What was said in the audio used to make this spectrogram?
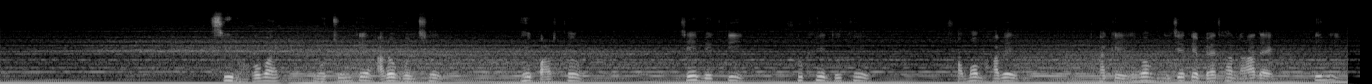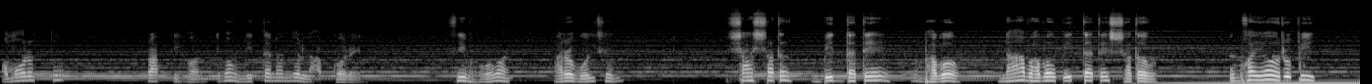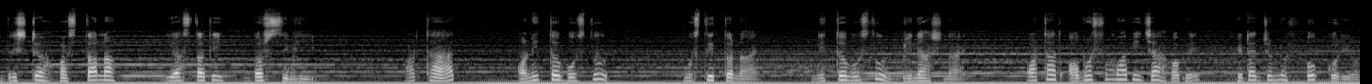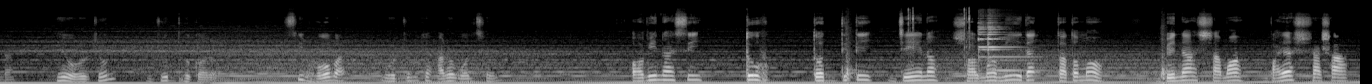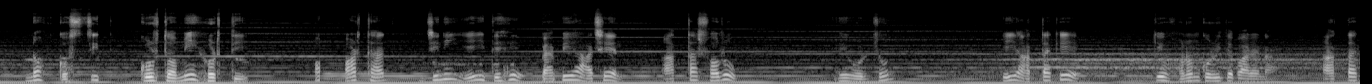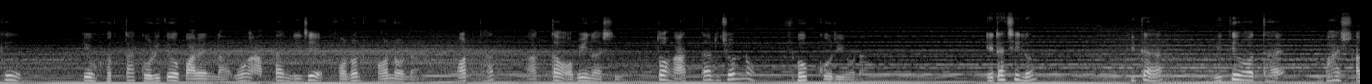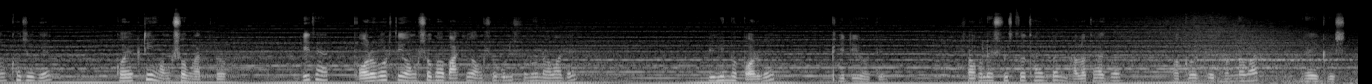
শ্রী ভগবান অর্জুনকে আরও বলছেন হে পার্থ, যে ব্যক্তি সুখে দুঃখে সমভাবে থাকে এবং নিজেকে ব্যথা না দেয়, তিনি অমরত্ব প্রাপ্তি হন এবং নিত্যানন্দ লাভ করেন। শ্রী ভগবান আরও বলছেন, শাশ্বত বিদ্যাতে ভাব, না ভাব বিদ্যাতে শত। উভয় রূপী দৃষ্ট হস্তন ইয়স্ততি দর্শিভি। অর্থাৎ অনিত্য বস্তুর অস্তিত্ব নাই। নিত্য বস্তুর বিনাশ নাই। অর্থাৎ অবশ্যম্ভাবী যা হবে, সেটার জন্য শোক করিও না। হে অর্জুন, যুদ্ধ করো। শ্রী ভগবান অর্জুনকে আরও বলছেন, অবিনাশী তু তদ্দিতি যেন সর্বমিদং ততম বিনাশাম বয়শ্বাসা ন কশ্চিৎ কূর্তমি হর্তি। অর্থাৎ যিনি এই দেহে ব্যাপিয়া আছেন আত্মা স্বরূপ হে অর্জুন এই আত্মাকে কেউ হনন করিতে পারে না। আত্মাকে কেউ হত্যা করিতেও পারেন না এবং আত্মা নিজে হনন হনও না। অর্থাৎ আত্মা অবিনাশী। তো আত্মার জন্য শোক করিও না। এটা ছিল গীতা দ্বিতীয় অধ্যায় বা সাংখ্যযুগের কয়েকটি অংশ মাত্র। গীতার পরবর্তী অংশ বা বাকি অংশগুলি শুনুন আমাদের বিভিন্ন পর্বের ভিডিওতে। সকলে সুস্থ থাকবেন, ভালো থাকবেন। সকলকে ধন্যবাদ। হরে কৃষ্ণ।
